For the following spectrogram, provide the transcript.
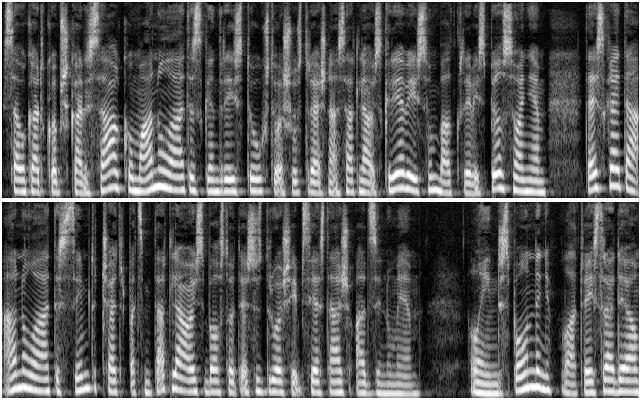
Savukārt kopš kara sākuma anulētas gandrīz tūkstošu uzturēšanās atļaujas Krievijas un Baltkrievijas pilsoņiem, tā skaitā anulētas 114 atļaujas balstoties uz drošības iestāžu atzinumiem. Linda Spundiņa, Latvijas radio.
